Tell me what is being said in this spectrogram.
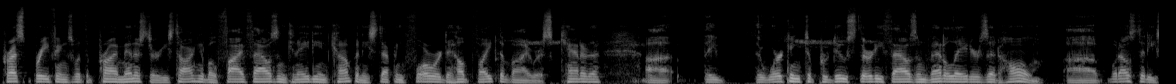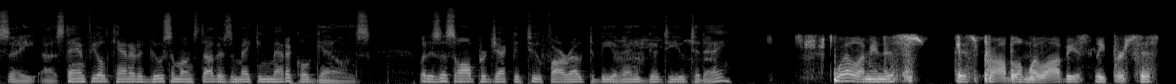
press briefings with the prime minister. He's talking about 5,000 Canadian companies stepping forward to help fight the virus. Canada, uh, they they're working to produce 30,000 ventilators at home. Uh, what else did he say? Uh, Stanfield, Canada Goose, amongst others, are making medical gowns. But is this all projected too far out to be of any good to you today? Well, I mean, this this problem will obviously persist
